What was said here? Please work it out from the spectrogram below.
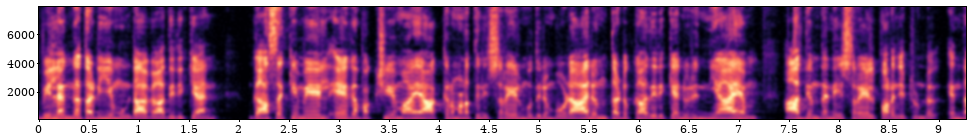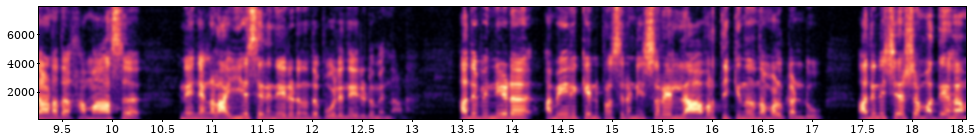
വിലങ്ങ തടിയും ഉണ്ടാകാതിരിക്കാൻ ഗാസയ്ക്ക് മേൽ ഏകപക്ഷീയമായ ആക്രമണത്തിന് ഇസ്രയേൽ മുതിരുമ്പോൾ ആരും തടുക്കാതിരിക്കാൻ ഒരു ന്യായം ആദ്യം തന്നെ ഇസ്രയേൽ പറഞ്ഞിട്ടുണ്ട്. എന്താണത്? ഹമാസിനെ ഞങ്ങൾ ഐ എസിനെ നേരിടുന്നത് പോലെ നേരിടുമെന്നാണ്. അത് പിന്നീട് അമേരിക്കൻ പ്രസിഡന്റ് ഇസ്രയേലിൽ ആവർത്തിക്കുന്നത് നമ്മൾ കണ്ടു. അതിനുശേഷം അദ്ദേഹം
